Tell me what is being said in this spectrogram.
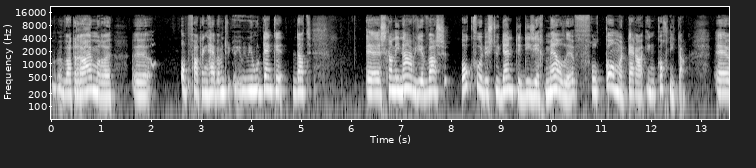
wat ruimere uh, opvatting hebben. Want je moet denken dat Scandinavië was ook voor de studenten die zich melden... volkomen terra incognita. Uh,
